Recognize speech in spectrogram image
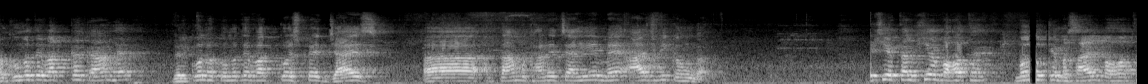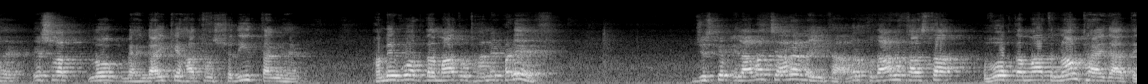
हुकूमत वक्त का काम है। बिल्कुल हुकूमत वक्त को इस पर जायज़ काम उठाने चाहिए। मैं आज भी कहूँगा, देखिए, तलखियाँ बहुत हैं। मुल्क के मसाइल बहुत हैं। इस वक्त लोग महँगाई के हाथों शदीद तंग हैं। हमें वो इकदाम उठाने पड़े हैं, जिसके अलावा चारा नहीं था। अगर खुदा न खास्ता वो इकदाम ना उठाए जाते,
